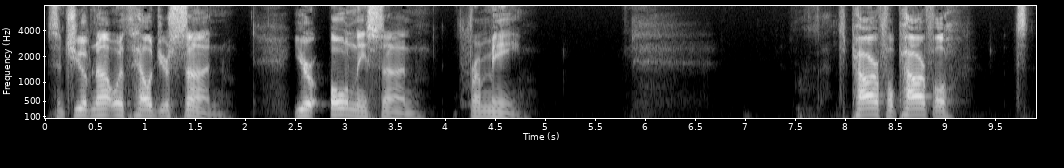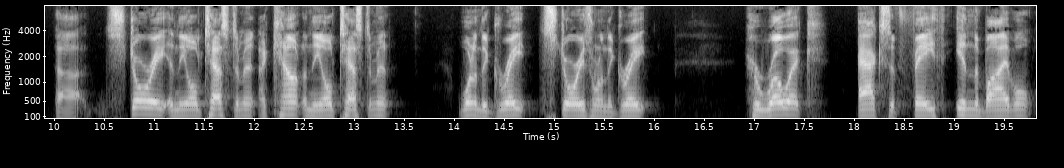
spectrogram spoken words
since you have not withheld your son, your only son from me. It's powerful, powerful uh, story in the Old Testament, account in the Old Testament. One of the great stories, one of the great heroic acts of faith in the Bible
